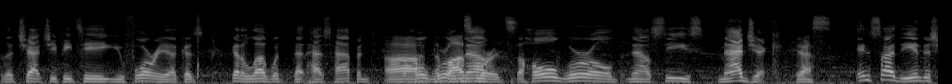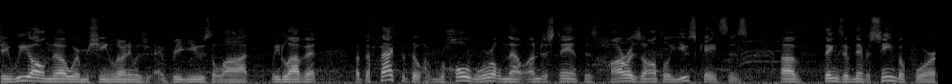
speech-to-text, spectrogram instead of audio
the ChatGPT euphoria, because you got to love what that has happened. Uh, the whole the world now, the whole world now sees magic. Yes inside the industry, we all know where machine learning was used a lot. We love it. But the fact that the whole world now understands there's horizontal use cases of things they've never seen before.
